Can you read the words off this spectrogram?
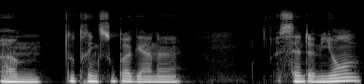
ähm, du trinkst super gerne Saint-Emilion,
